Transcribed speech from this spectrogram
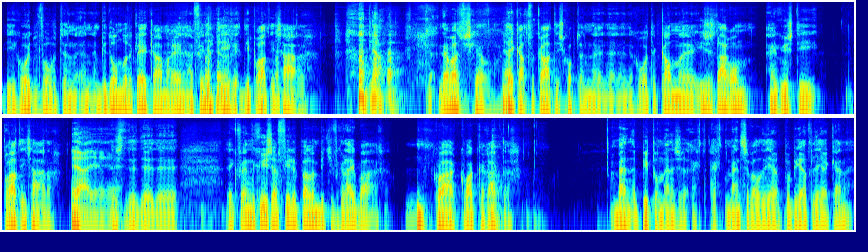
die gooit bijvoorbeeld een, een, een bidon door de kleedkamer heen en Philip die, die praat iets harder. Ja. Ja, Dat was het verschil. Dick advocaat die schopt een, een, een grote kan uh, Isis daarom. En Guus die praat iets harder. Ja, ja, ja. Dus de, de, de, ik vind Guus en Philip wel een beetje vergelijkbaar. Qua, qua karakter. Ben een people manager. Echt, echt mensen wel leren, proberen te leren kennen.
